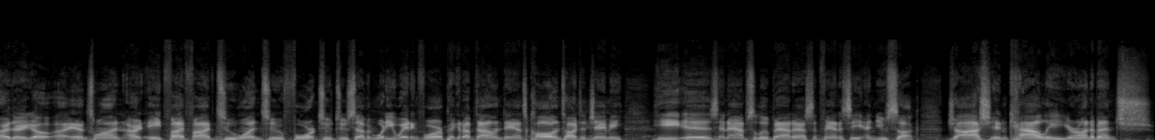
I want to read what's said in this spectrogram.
All right, there you go, uh, Antoine. All right, 855 212 4227. What are you waiting for? Pick it up, dial and dance. Call and talk to Jamie. He is an absolute badass at fantasy, and you suck. Josh and Cali, you're on the bench.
